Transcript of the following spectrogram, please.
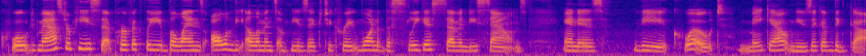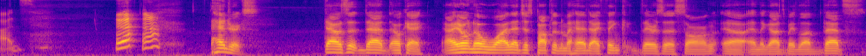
quote, masterpiece that perfectly blends all of the elements of music to create one of the sleekest 70s sounds, and is the, quote, make out music of the gods. Hendrix. That was a that okay. I don't know why that just popped into my head. I think there's a song, uh, and the Gods Made Love. That's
